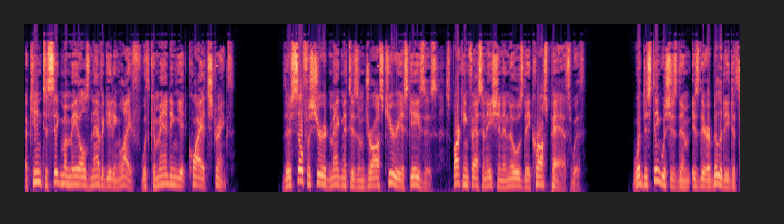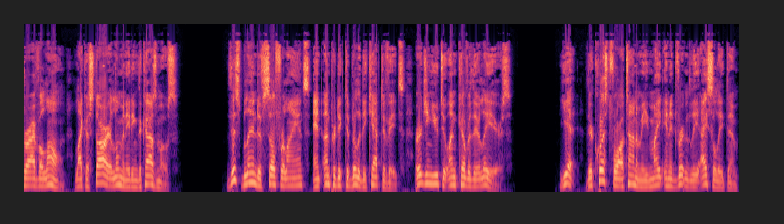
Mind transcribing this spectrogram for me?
akin to Sigma males navigating life with commanding yet quiet strength. Their self-assured magnetism draws curious gazes, sparking fascination in those they cross paths with. What distinguishes them is their ability to thrive alone, like a star illuminating the cosmos. This blend of self-reliance and unpredictability captivates, urging you to uncover their layers. Yet, their quest for autonomy might inadvertently isolate them,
